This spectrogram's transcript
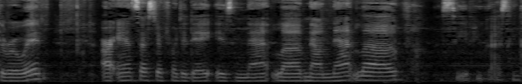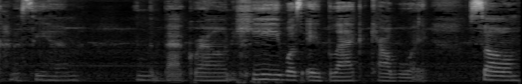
through it. Our ancestor for today is Nat Love. Now, Nat Love, let's see if you guys can kind of see him in the background. He was a black cowboy. So,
